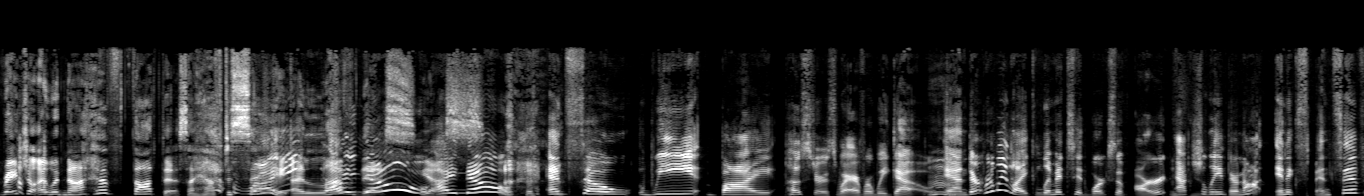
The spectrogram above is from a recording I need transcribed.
Rachel, I would not have thought this, I have to say. Right? I love I this. Know, Yes. I know. and so we buy posters wherever we go. Mm. And they're really like limited works of art. Mm-hmm. Actually, they're not inexpensive.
